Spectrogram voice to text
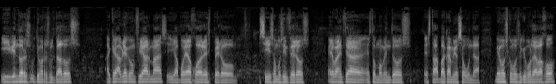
Y viendo los últimos resultados, hay que, habría que confiar más y apoyar a los jugadores, pero si somos sinceros, el Valencia en estos momentos está, va a cambio segunda. Vemos como su equipo de abajo,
